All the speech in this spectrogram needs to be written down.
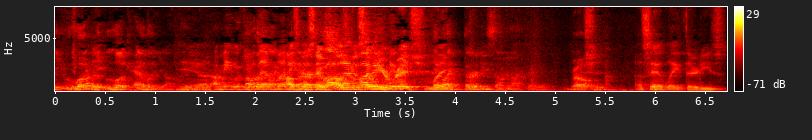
He look, he look hella young. yeah, Yeah. I mean, with He all that like- money, I was gonna say, with I was gonna say, you're rich. He Like, like 30 something, I think. Bro, shit. I'd say late thirties.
